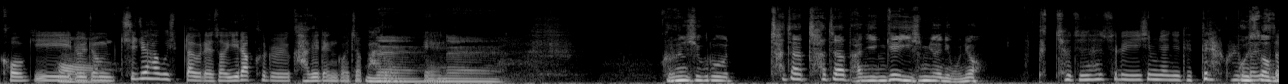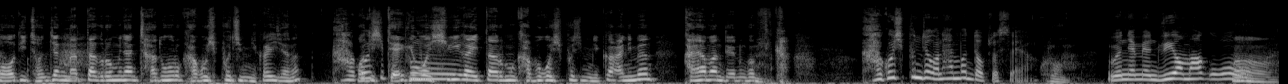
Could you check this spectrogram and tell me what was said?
거기를 어. 좀 취재하고 싶다 그래서 이라크를 가게 된 거죠 바로. 네, 예. 네. 그런 식으로 찾아 찾아 다닌 게 20년이군요. 그쵸, 할수록 20년이 됐더라고요. 벌써, 벌써, 뭐 어디 전쟁 났다 그러면 그냥 자동으로 가고 싶어집니까 이제는? 가고 어디 싶은... 대규모 시위가 있다 그러면 가보고 싶어집니까? 아니면 가야만 되는 겁니까? 가고 싶은 적은 한 번도 없었어요. 그럼. 왜냐면 위험하고 어.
